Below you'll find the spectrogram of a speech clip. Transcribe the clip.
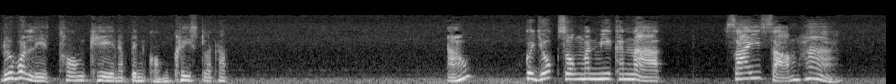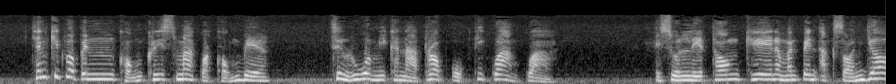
หรือว่าเลดทองเคนะเป็นของคริสละครับ เอ้าก็ยกทรงมันมีขนาด ไซส์สามห้า ฉันคิดว่าเป็นของคริสมากกว่าของเบล ซึ่งรู้ว่ามีขนาดรอบอกที่กว้างกว่า ไอ้ส่วนเลดทองเคน่ะมันเป็นอักษรย่อ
